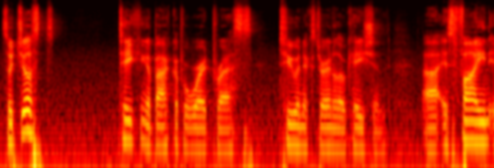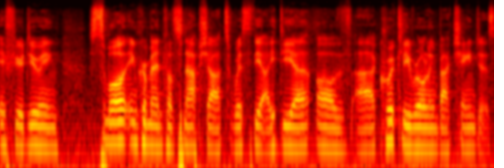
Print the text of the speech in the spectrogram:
so just taking a backup of WordPress to an external location uh, is fine if you're doing small incremental snapshots with the idea of uh, quickly rolling back changes.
